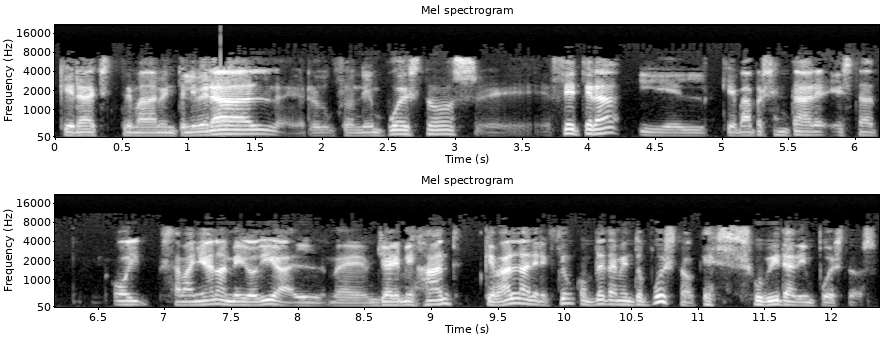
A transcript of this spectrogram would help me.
que era extremadamente liberal, reducción de impuestos, etcétera, y el que va a presentar esta hoy, esta mañana, a mediodía, el Jeremy Hunt, que va en la dirección completamente opuesta, que es subida de impuestos.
